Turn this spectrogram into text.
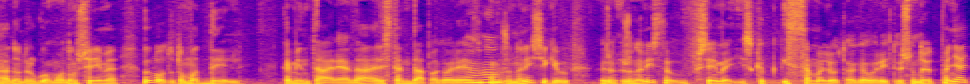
одно другому. Вот он все время выбрал вот эту модель комментария, да, или стендапа, говоря языком журналистики, жу- журналистов все время из, как, из самолета говорит. То есть он дает понять,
